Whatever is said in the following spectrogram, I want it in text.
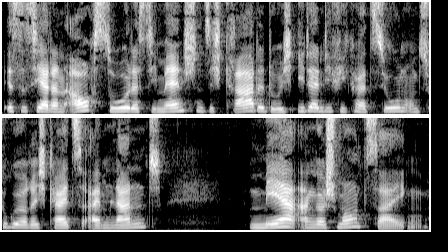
ist es ja dann auch so, dass die Menschen sich gerade durch Identifikation und Zugehörigkeit zu einem Land mehr Engagement zeigen.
